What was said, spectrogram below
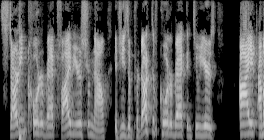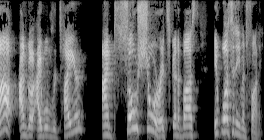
starting quarterback five years from now. If he's a productive quarterback in two years, I, I'm out. I'm going. I will retire. I'm so sure it's going to bust. It wasn't even funny.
